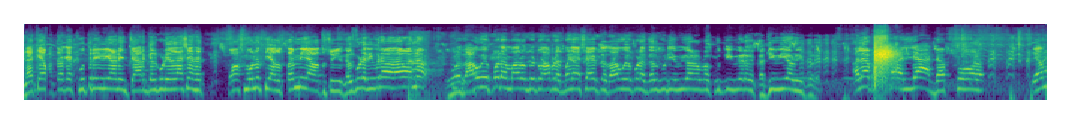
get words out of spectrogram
ના કે તો કે કૂતરી વિયાણી ચાર ગલગુડી લાશે છે કોસમો નથી આવતો તમે આવો તો શું ગલગુડા વિવરાવા આવવાના હું લાવવું પડે મારો બેટો આપણે બન્યા સાહેબ તો લાવવું પડે ગલગુડી વિયાડો આપણે કૂતરી વિયાડો કે ગધી વિયાડવી પડે. અલ્યા અલ્યા ડફોળ. એમ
